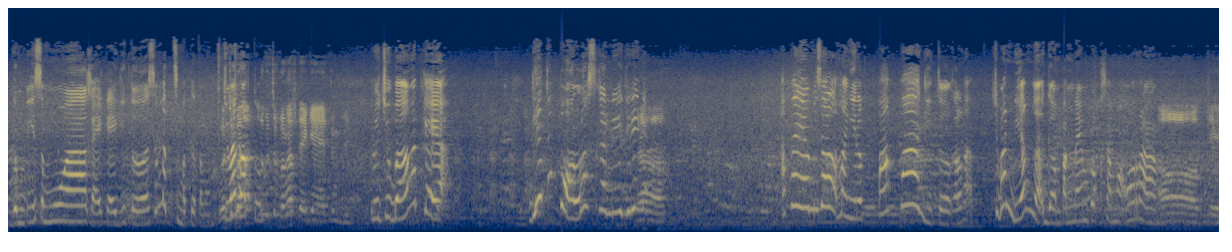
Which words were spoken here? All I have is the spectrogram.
Gempi semua kayak kayak gitu sempet sempet ketemu lucu cuman banget, waktu lucu banget ya kayak Gemi. lucu banget kayak dia tuh polos kan dia jadi Heeh. apa ya misal manggil papa gitu kalau cuman dia nggak gampang nemplok sama orang Oh, Oke.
